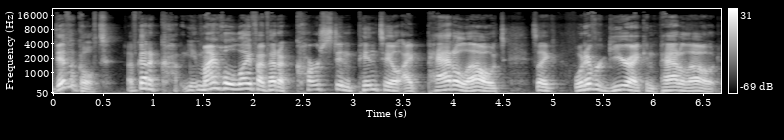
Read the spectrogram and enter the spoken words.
difficult. I've got a my whole life I've had a Karsten pintail. I paddle out. It's like whatever gear I can paddle out.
